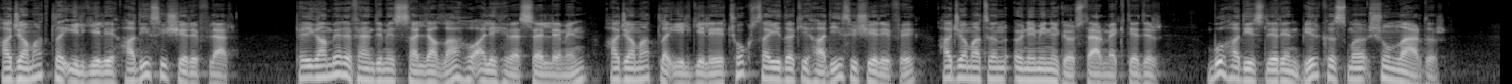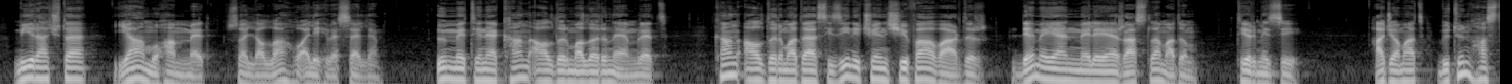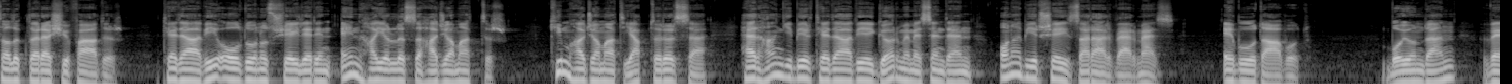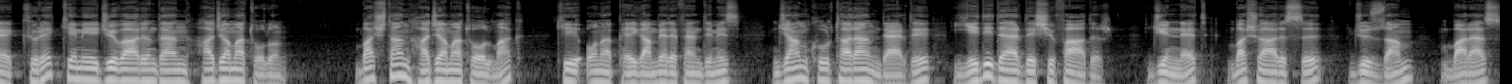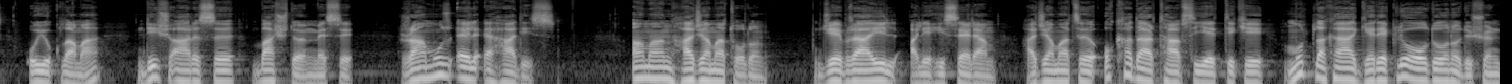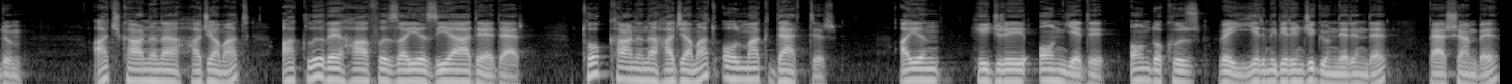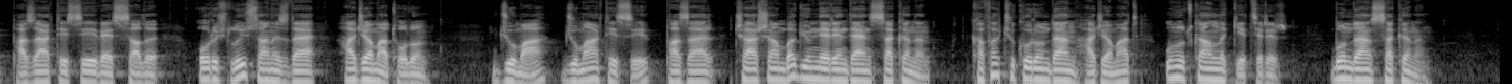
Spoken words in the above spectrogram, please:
Hacamatla ilgili hadis-i şerifler Peygamber Efendimiz sallallahu aleyhi ve sellemin hacamatla ilgili çok sayıdaki hadis-i şerifi hacamatın önemini göstermektedir. Bu hadislerin bir kısmı şunlardır. Miraç'ta ya Muhammed sallallahu aleyhi ve sellem ümmetine kan aldırmalarını emret. Kan aldırmada sizin için şifa vardır demeyen meleğe rastlamadım. Tirmizi Hacamat bütün hastalıklara şifadır. Tedavi olduğunuz şeylerin en hayırlısı hacamattır. Kim hacamat yaptırırsa herhangi bir tedavi görmemesinden ona bir şey zarar vermez. Ebu Davud Boyundan ve kürek kemiği civarından hacamat olun. Baştan hacamat olmak ki ona Peygamber Efendimiz can kurtaran derdi, yedi derde şifadır. Cinnet, baş ağrısı, cüzzam, baraz, uyuklama, diş ağrısı, baş dönmesi. Ramuz el-Ehadis Aman hacamat olun. Cebrail aleyhisselam hacamatı o kadar tavsiye etti ki mutlaka gerekli olduğunu düşündüm. Aç karnına hacamat, aklı ve hafızayı ziyade eder. Tok karnına hacamat olmak derttir. Ayın Hicri 17, 19 ve 21. günlerinde, Perşembe, Pazartesi ve Salı, oruçluysanız da hacamat olun. Cuma, Cumartesi, Pazar, Çarşamba günlerinden sakının. Kafa çukurundan hacamat, unutkanlık getirir. Bundan sakının.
